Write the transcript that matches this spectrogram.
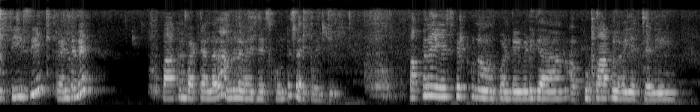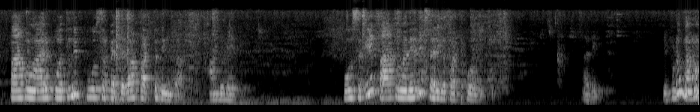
ఇది తీసి వెంటనే పాకం పట్టాం కదా అందులో వేసేసుకుంటే సరిపోయింది. పక్కనే వేసి పెట్టుకున్నాం అనుకోండి విడిగా అప్పుడు పాకలు వేయొచ్చని. పాకం ఆరిపోతుంది పూస పెద్దగా పట్టదు ఇంకా అందులో. పూసకి పాకం అనేది సరిగా పట్టుకోదు. అది. ఇప్పుడు మనం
